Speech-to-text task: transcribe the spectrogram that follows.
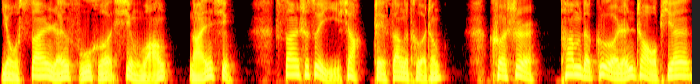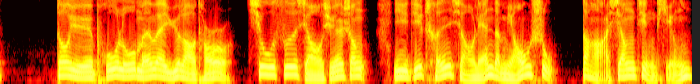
有三人符合姓王。男性，三十岁以下这三个特征，可是他们的个人照片，都与蒲卢门卫于老头、秋思小学生以及陈小莲的描述大相径庭。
